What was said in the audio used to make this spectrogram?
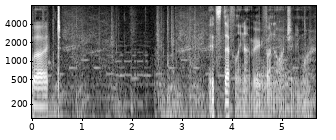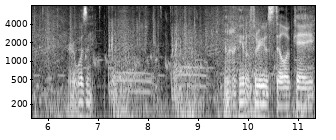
But it's definitely not very fun to watch anymore. Or it wasn't. You know, Halo 3 was still okay.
